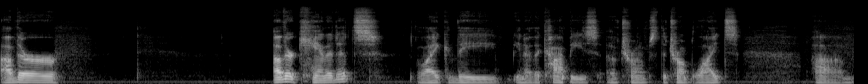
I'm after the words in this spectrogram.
other other candidates, like the you know the copies of Trump's, the Trump lights, um,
